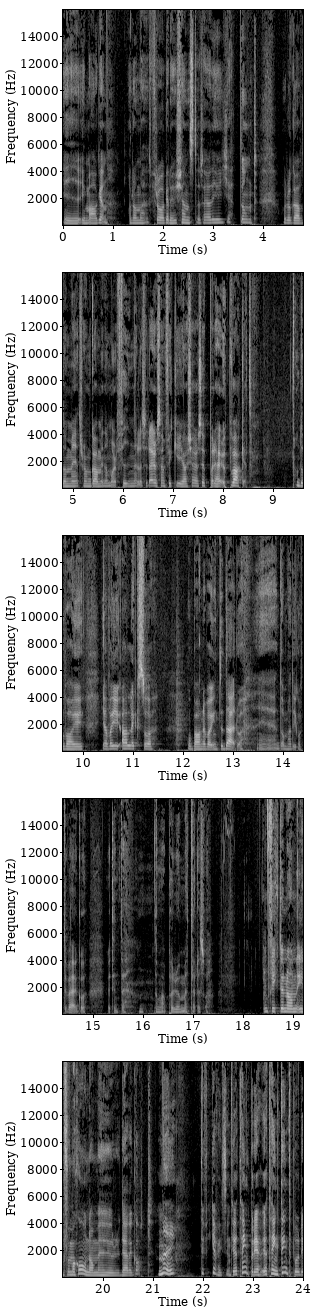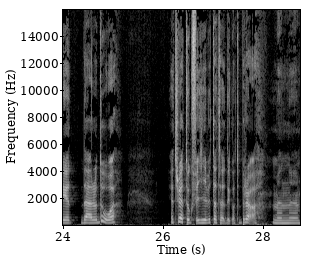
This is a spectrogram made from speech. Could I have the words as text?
i, i magen. Och de frågade hur känns det? Och så jag, det gör jätteont. Och då gav de mig, jag tror de gav mig någon morfin eller sådär. Och sen fick ju jag köras upp på det här uppvaket. Och då var ju, jag var ju Alex och, och barnen var ju inte där då. Eh, de hade ju gått iväg och, vet inte, de var på rummet eller så. Fick du någon information om hur det hade gått? Nej, det fick jag faktiskt inte. Jag tänkte på det. Jag tänkte inte på det där och då. Jag tror jag tog för givet att det hade gått bra. Men eh,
